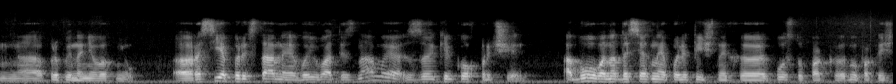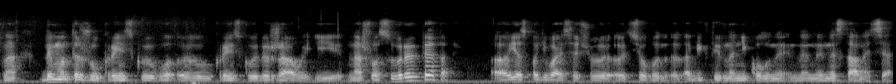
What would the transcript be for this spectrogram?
е, припинення вогню. Е, Росія перестане воювати з нами з кількох причин. Або вона досягне політичних поступок, ну фактично демонтажу української української держави і нашого суверенітету. Я сподіваюся, що цього об'єктивно ніколи не, не- не станеться.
